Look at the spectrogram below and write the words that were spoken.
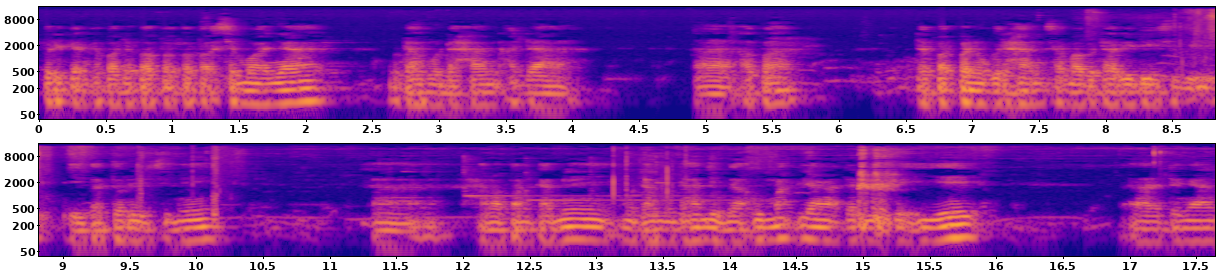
berikan kepada bapak-bapak semuanya. Mudah-mudahan ada uh, apa dapat penugerahan sama Betari di sini di Batur di sini uh, harapan kami mudah-mudahan juga umat yang ada di DIY uh, dengan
